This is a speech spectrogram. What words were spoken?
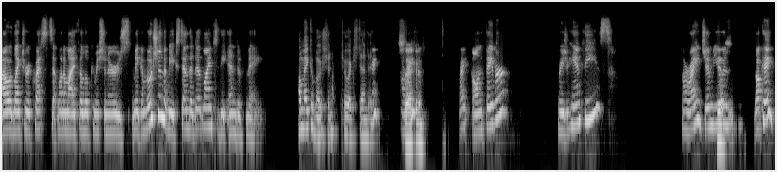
I would like to request that one of my fellow commissioners make a motion that we extend the deadline to the end of May. I'll make a motion to extend it. Okay. All right. Second, Right, all in favor? Raise your hand, please. All right, Jim, you Yes. and, okay.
